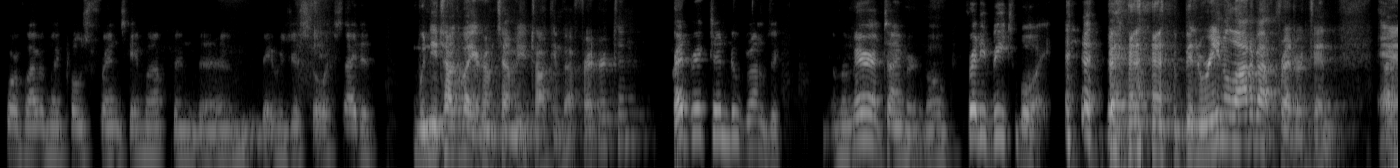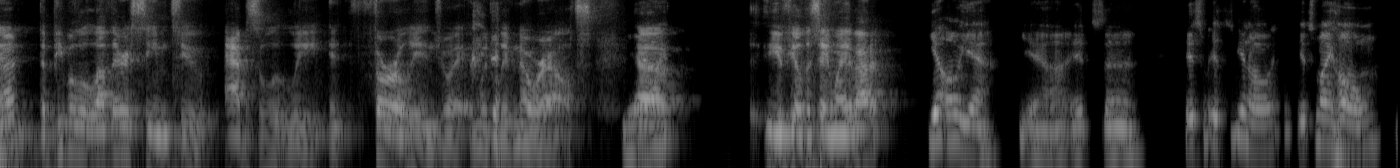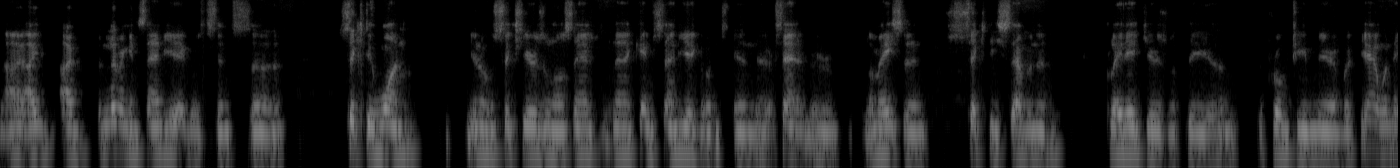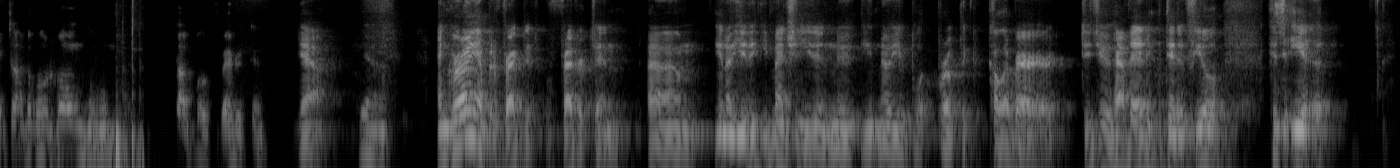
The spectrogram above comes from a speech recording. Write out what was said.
four or five of my close friends came up, and um, they were just so excited. When you talk about your hometown, are you talking about Fredericton? Fredericton, New Brunswick. I'm a Maritimer, oh, Freddie Beach boy. Been reading a lot about Fredericton, and Uh-huh. the people that love there seem to absolutely thoroughly enjoy it and would live nowhere else. yeah, Uh, you feel the same way about it? yeah, oh yeah, yeah. It's uh, it's it's you know it's my home. I, I I've been living in San Diego since uh, '61. You know, six years in Los Angeles. And then I came to San Diego in, uh, San or La Mesa in '67 and played eight years with the um, the pro team there. But yeah, when they talk about home, home, talk about Fredericton. Yeah. Yeah. And growing up in Fredericton, um, you know, you, you mentioned you didn't know you, know you bl- broke the color barrier. Did you have any? Did it feel? Because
